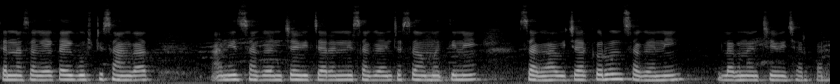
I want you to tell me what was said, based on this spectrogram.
त्यांना सगळ्या काही गोष्टी सांगात आणि सगळ्यांच्या विचारांनी सगळ्यांच्या सहमतीने सगळा विचार करून सगळ्यांनी लग्नाचे विचार करा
